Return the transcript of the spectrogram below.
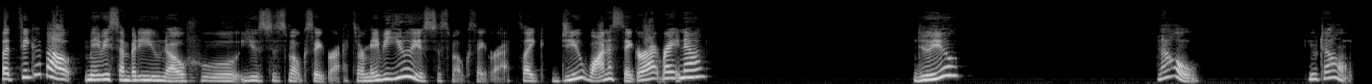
But think about maybe somebody you know who used to smoke cigarettes, or maybe you used to smoke cigarettes. Like, do you want a cigarette right now? Do you? No, you don't.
